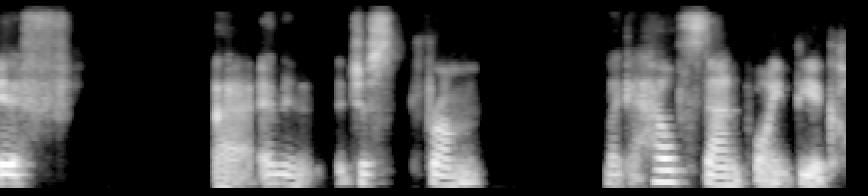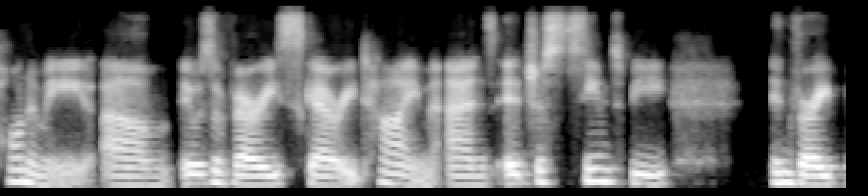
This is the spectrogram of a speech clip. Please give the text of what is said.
if, uh, I mean, just from like a health standpoint, the economy, um, it was a very scary time. And it just seemed to be in very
